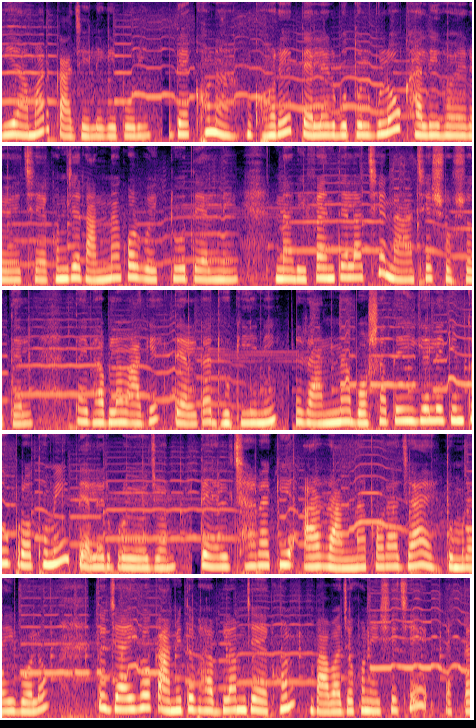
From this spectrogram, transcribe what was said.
গিয়ে আমার কাজে লেগে পড়ি। দেখো না, ঘরে তেলের বোতলগুলোও খালি হয়ে রয়েছে। এখন যে রান্না করব, একটুও তেল নেই। না রিফাইন তেল আছে, না আছে শস্য তেল। তাই ভাবলাম আগে তেলটা ঢুকিয়ে নিই। রান্না বসাতেই গেলে কিন্তু প্রথমেই তেলের প্রয়োজন। তেল ছাড়া কি আর রান্না করা যায়, তোমরাই বলো। তো যাই হোক, আমি তো ভাবলাম যে এখন বাবা যখন এসেছে, একটা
